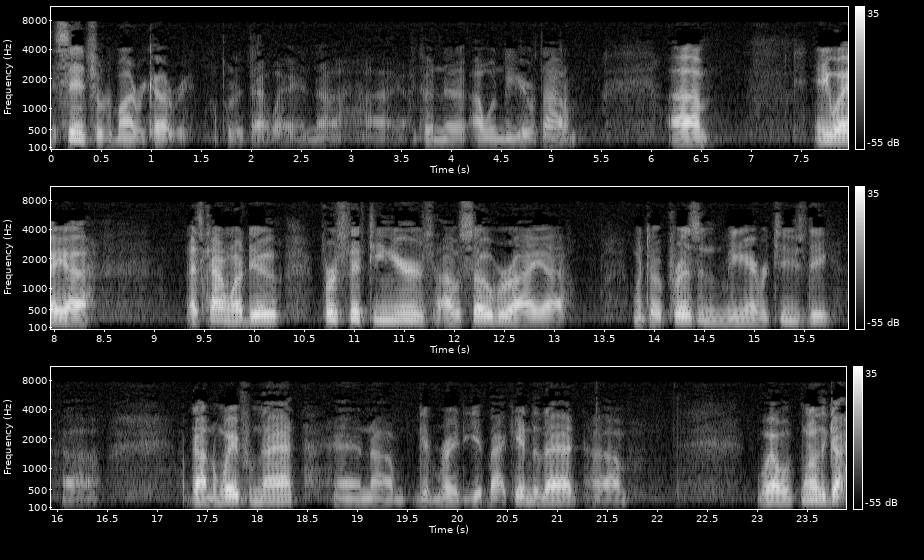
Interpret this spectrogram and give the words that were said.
essential to my recovery. I'll put it that way, and uh, I, I couldn't. Uh, I wouldn't be here without them. Um, anyway, uh, that's kind of what I do. First 15 years I was sober. I uh, went to a prison meeting every Tuesday. Uh, I've gotten away from that and um, getting ready to get back into that. Um, well, one of the guys,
